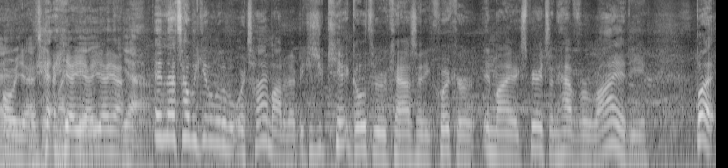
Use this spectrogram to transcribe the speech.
Oh yeah, yeah, yeah, yeah, yeah, yeah, yeah. And that's how we get a little bit more time out of it because you can't go through a cast any quicker, in my experience, and have variety. But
